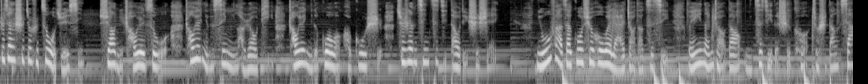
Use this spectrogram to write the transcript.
这件事就是自我觉醒，需要你超越自我，超越你的姓名和肉体，超越你的过往和故事，去认清自己到底是谁。你无法在过去或未来找到自己，唯一能找到你自己的时刻就是当下。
